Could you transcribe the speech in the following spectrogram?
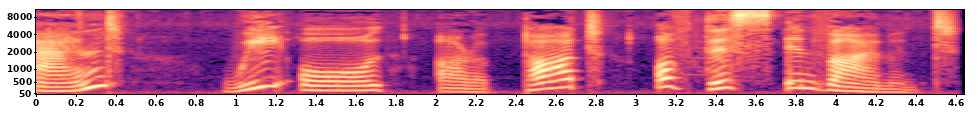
And we all are a part of this environment.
